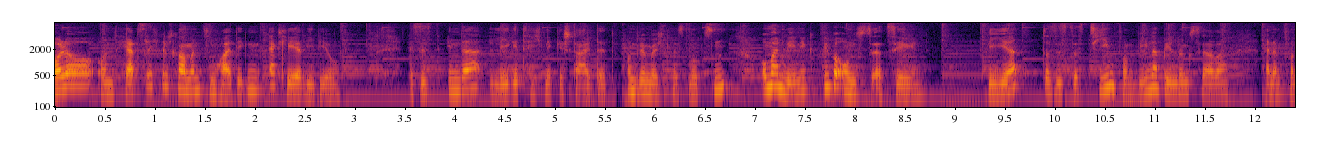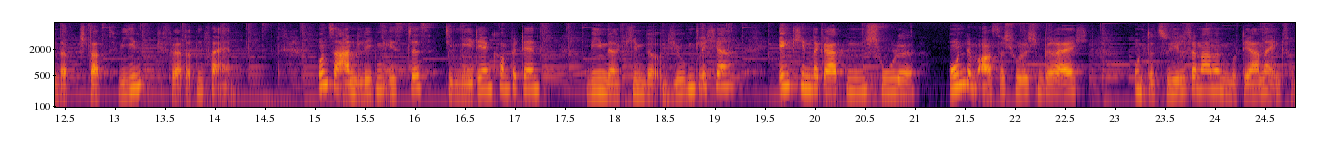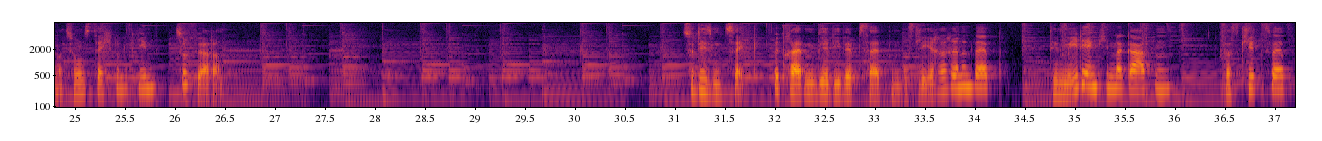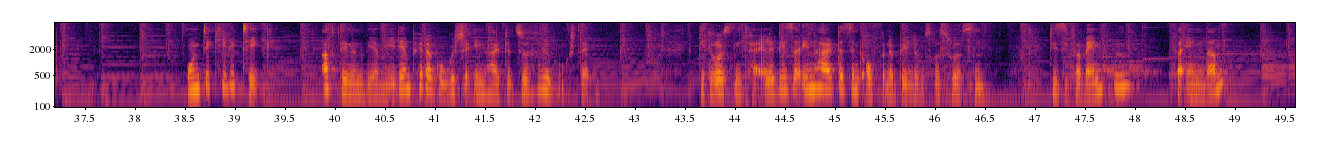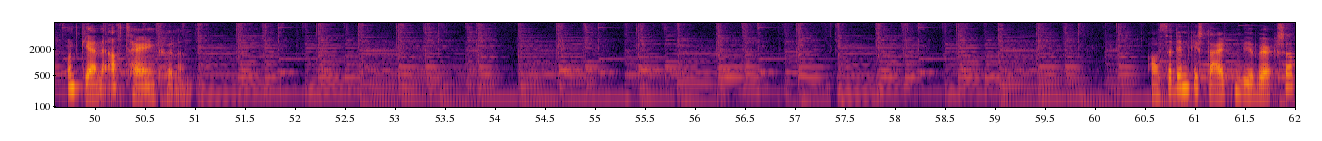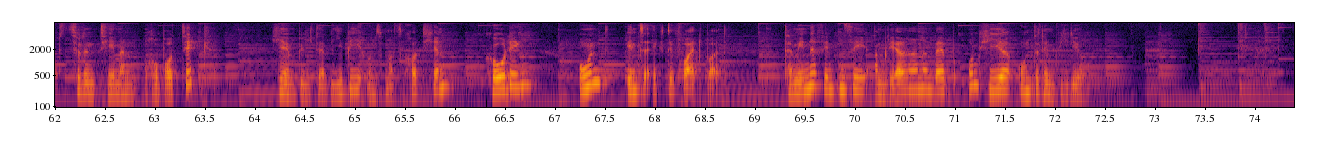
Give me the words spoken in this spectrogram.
Hallo und herzlich willkommen zum heutigen Erklärvideo. Es ist in der Legetechnik gestaltet und wir möchten es nutzen, um ein wenig über uns zu erzählen. Wir, das ist das Team vom Wiener Bildungsserver, einem von der Stadt Wien geförderten Verein. Unser Anliegen ist es, die Medienkompetenz Wiener Kinder und Jugendlicher in Kindergarten, Schule und im außerschulischen Bereich unter Zuhilfenahme moderner Informationstechnologien zu fördern. Zu diesem Zweck betreiben wir die Webseiten das Lehrerinnenweb, den Medienkindergarten, das Kidsweb und die Kivithek, auf denen wir medienpädagogische Inhalte zur Verfügung stellen. Die größten Teile dieser Inhalte sind offene Bildungsressourcen, die Sie verwenden, verändern und gerne auch teilen können. Außerdem gestalten wir Workshops zu den Themen Robotik, hier im Bild der Vibi, unser Maskottchen, Coding und Interactive Whiteboard. Termine finden Sie am Lehrerinnenweb und hier unter dem Video.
